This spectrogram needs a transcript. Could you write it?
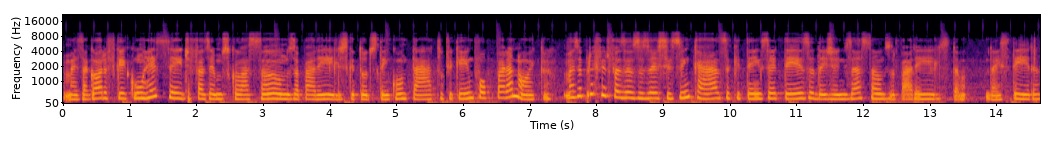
Mas agora eu fiquei com receio de fazer musculação nos aparelhos que todos têm contato. Fiquei um pouco paranoica. Mas eu prefiro fazer os exercícios em casa, que tenho certeza da higienização dos aparelhos, da, da esteira.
